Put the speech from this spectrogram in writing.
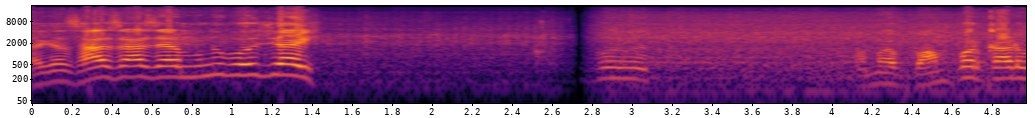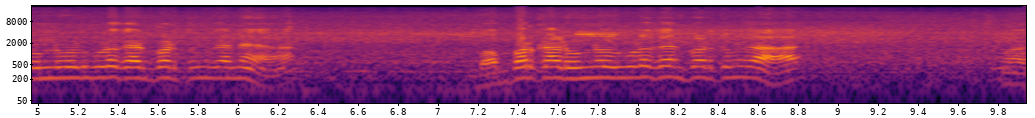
అక్కడ సార్ సార్ సార్ ముందు పోజు చేయి. అమ్మ బంపర్ కార్డు ఉన్నోడు కూడా కనపడుతుంది కానీ బంపర్ కార్డు ఉన్నోడు కూడా కనపడుతుందిగా మన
